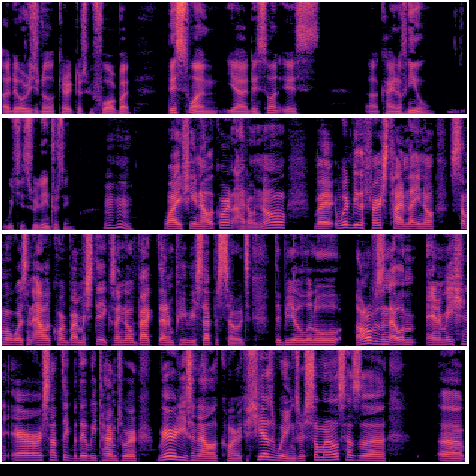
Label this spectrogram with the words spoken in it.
uh, the original characters before, but this one, yeah, this one is uh, kind of new, which is really interesting. Mm-hmm. Why is she an alicorn? I don't know, but it would be the first time that you know someone was an alicorn by mistake. Because I know back then in previous episodes there'd be a little I don't know if it was an ele- animation error or something, but there'll be times where Rarity's an alicorn because she has wings, or someone else has a a,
